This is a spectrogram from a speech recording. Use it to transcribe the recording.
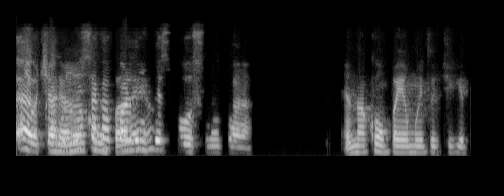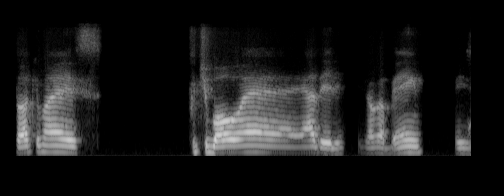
É, o Thiago Nunes tá com a corda no pescoço, né, cara? Eu não acompanho muito o TikTok, mas futebol é, é a dele. Joga bem. Fez...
